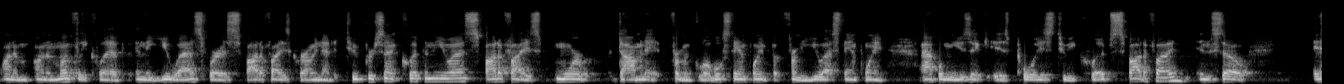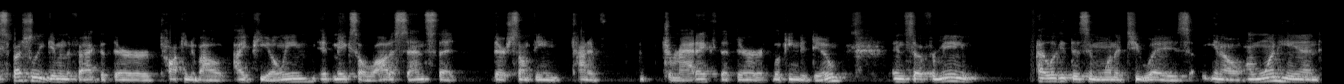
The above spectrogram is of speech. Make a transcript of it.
on a, on a monthly clip in the US, whereas Spotify is growing at a 2% clip in the US. Spotify is more dominant from a global standpoint, but from a US standpoint, Apple Music is poised to eclipse Spotify. And so, especially given the fact that they're talking about IPOing, it makes a lot of sense that there's something kind of dramatic that they're looking to do. And so, for me, I look at this in one of two ways. You know, on one hand,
